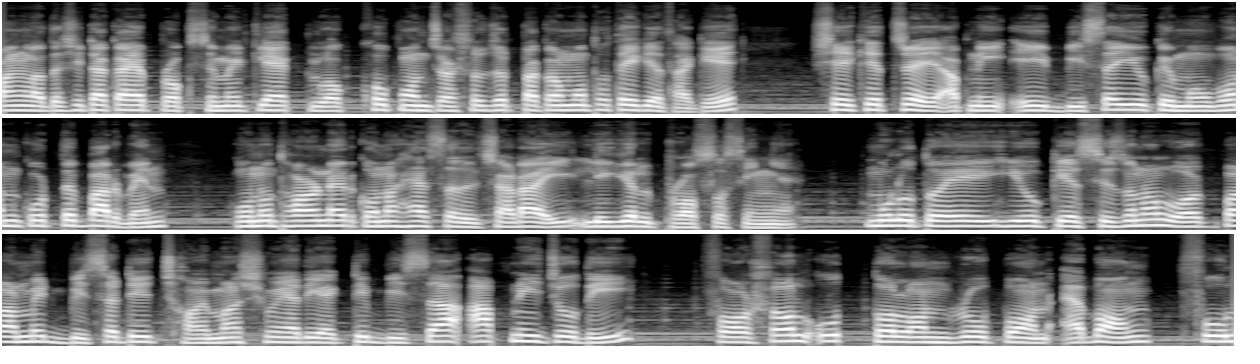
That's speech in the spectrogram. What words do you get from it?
বাংলাদেশি টাকায় অ্যাপ্রক্সিমেটলি এক লক্ষ পঞ্চাশ হাজার টাকার মতো থেকে থাকে, সেক্ষেত্রে আপনি এই ভিসা ইউকে মুভ অন করতে পারবেন কোনো ধরনের কোনো হ্যাসেল ছাড়াই লিগেল প্রসেসিংয়ে মূলত এই ইউকে সিজনাল ওয়ার্ক পারমিট ভিসাটি ছয় মাস মেয়াদি একটি ভিসা। আপনি যদি ফসল উত্তোলন, রোপণ এবং ফুল,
